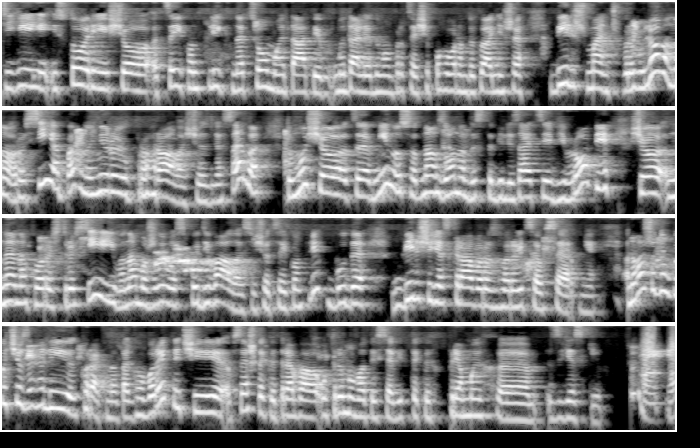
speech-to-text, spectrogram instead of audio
тієї історії, що цей конфлікт на цьому етапі, ми далі я думаю про це ще поговоримо докладніше, більш-менш врегульовано. Росія певною мірою програла щось для себе, тому що це мінус одна зона дестабілізації в Європі, що не на користь Росії, і вона можливо сподівалася, що цей конфлікт буде більш яскраво розгориться в серпні. На вашу думку, чи взагалі коректно так говорити, чи все ж таки треба утримуватися від таких прямих е, зв'язків? Ну,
